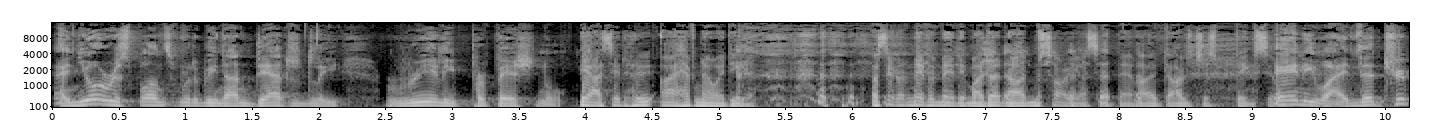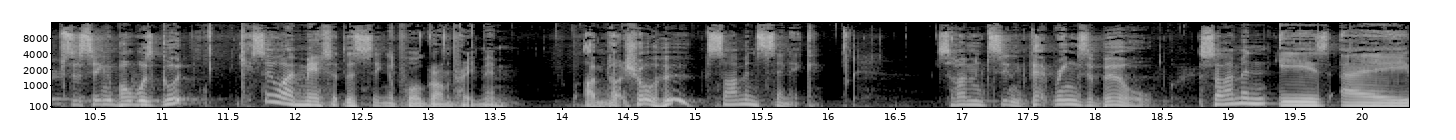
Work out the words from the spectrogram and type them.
And your response would have been undoubtedly really professional. Yeah, I said, "Who?" I have no idea. I said, "I've never met him. I don't know." I'm sorry, I said that. I, I was just being silly. Anyway, the trip to Singapore was good. Guess who I met at the Singapore Grand Prix, Mim? I'm not sure who. Simon Sinek. Simon Sinek. That rings a bell. Simon is a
